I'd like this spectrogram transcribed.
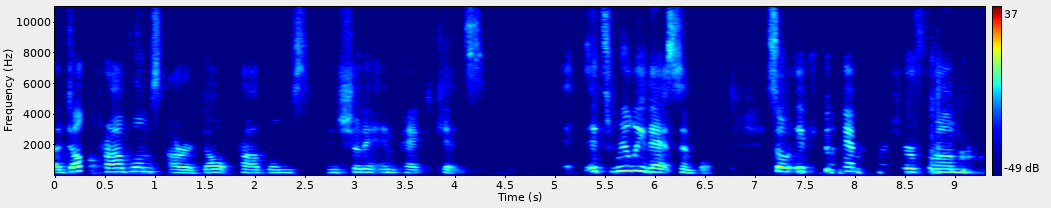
Adult problems are adult problems and shouldn't impact kids. It's really that simple. So if you have pressure from,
